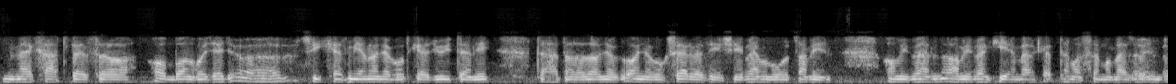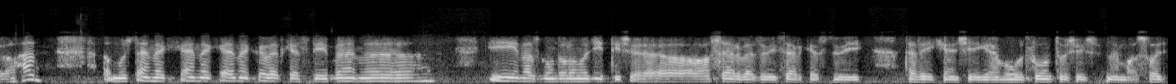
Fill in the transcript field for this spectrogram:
meg hát persze a, abban, hogy egy ö, cikkhez milyen anyagot kell gyűjteni, tehát az anyag, anyagok szervezésében voltam én, amiben, amiben kiemelkedtem azt hiszem a mezőnyből. Hát most ennek, ennek, ennek következtében én azt gondolom, hogy itt is a szervezői, szerkesztői tevékenységem volt fontos, és nem az, hogy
